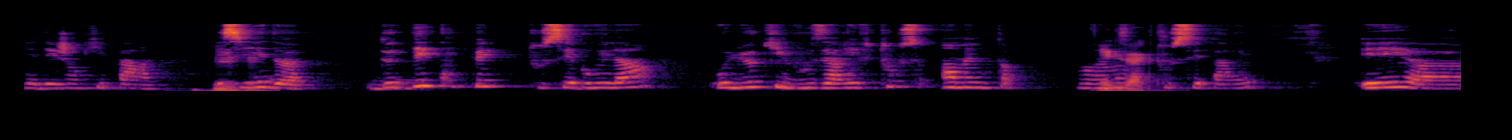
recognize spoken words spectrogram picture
il y a des gens qui parlent. Essayez de, de découper tous ces bruits-là au lieu qu'ils vous arrivent tous en même temps. Vraiment tous séparés. Et euh,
